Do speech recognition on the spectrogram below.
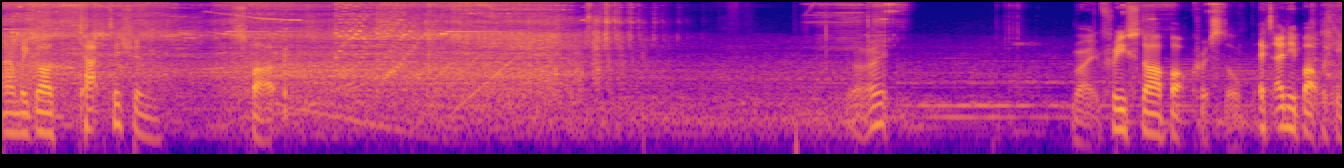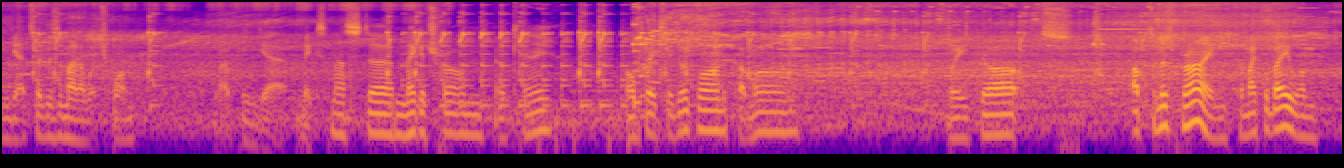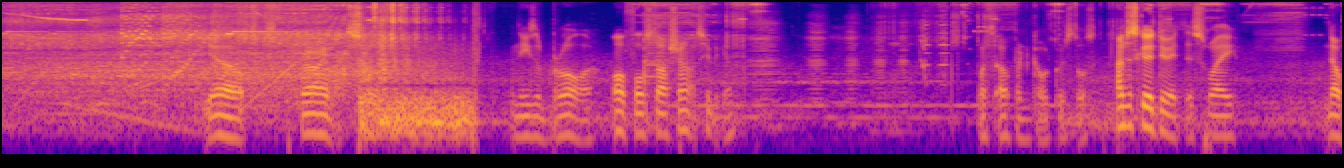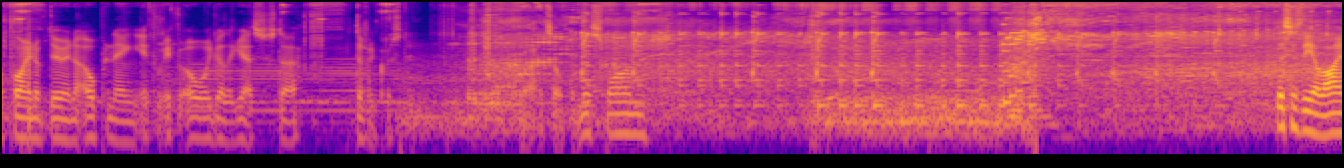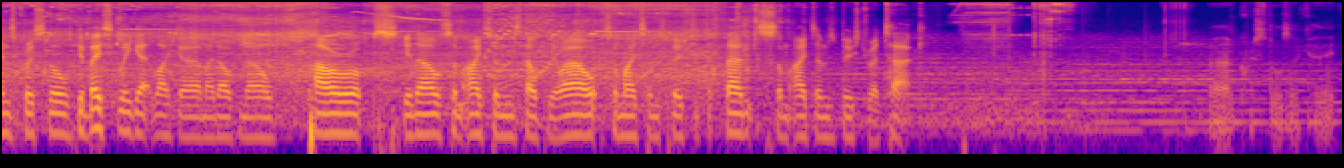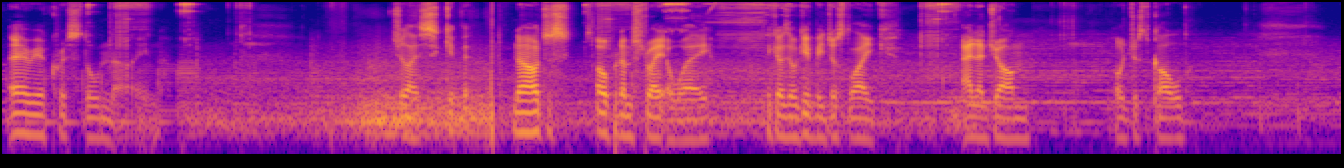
And we got Tactician Spark. Alright. Right, three star bot crystal. It's any bot we can get, so it doesn't matter which one. Right, we can get Mixmaster, Megatron, okay. Hopefully it's a good one, come on. We got Optimus Prime, the Michael Bay one. Yo, Optimus Prime. And these are Brawler. Oh, four star shots, here we go. Let's open gold crystals. I'm just gonna do it this way no point of doing an opening if, if all we're gonna get is just a different crystal. Right, let's open this one. This is the Alliance Crystal. You basically get like, um, I don't know, power-ups, you know, some items help you out, some items boost your defense, some items boost your attack. Uh, crystals, okay. Area Crystal 9. Should I skip it? No, I'll just open them straight away. Because it'll give me just like Energon or just gold.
